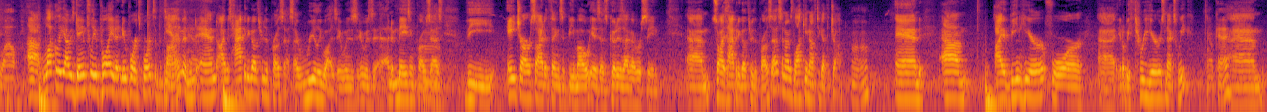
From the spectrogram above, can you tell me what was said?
Wow. Uh, luckily, I was gamefully employed at Newport Sports at the time, yeah, and yeah. and I was happy to go through the process. I really was. It was it was an amazing process. Mm the HR side of things at BMO is as good as I've ever seen. Um, so I was happy to go through the process, and I was lucky enough to get the job. Mm-hmm. And um, I've been here for uh, it'll be three years next week. Okay. Um,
